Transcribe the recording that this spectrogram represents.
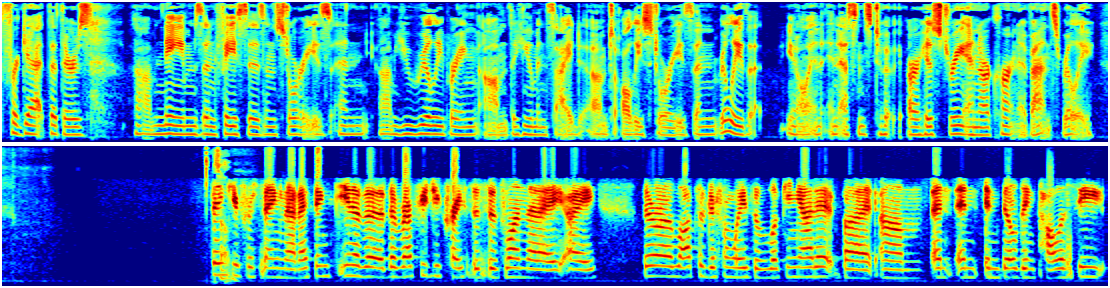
forget that there's um, names and faces and stories, and um, you really bring um, the human side um, to all these stories, and really, the you know, in, in, essence, to our history and our current events, really. Thank so. you for saying that. I think you know the the refugee crisis is one that I, I there are lots of different ways of looking at it, but um, and, and in building policy.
